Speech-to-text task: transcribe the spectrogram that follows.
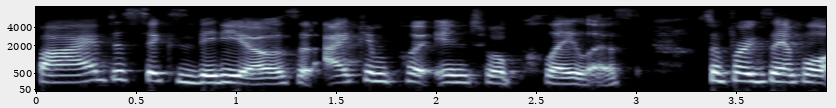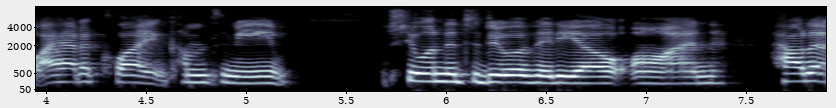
five to six videos that I can put into a playlist. So, for example, I had a client come to me. She wanted to do a video on how to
